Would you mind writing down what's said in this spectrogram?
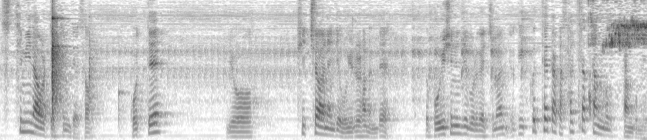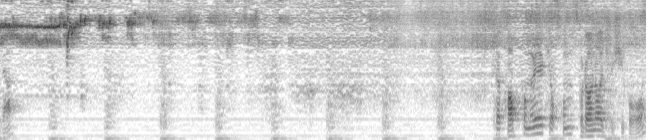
스팀이 나올 때쯤 돼서 그때 요 피처 안에 이제 우유를 하는데 보이시는지 모르겠지만 여기 끝에다가 살짝 담그, 담굽니다. 그래서 거품을 조금 불어넣어 주시고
